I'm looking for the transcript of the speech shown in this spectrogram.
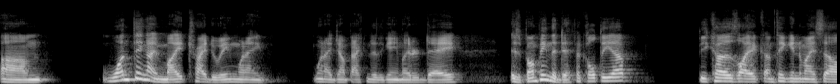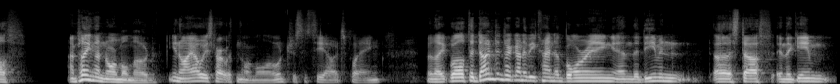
Um, one thing I might try doing when I when I jump back into the game later today is bumping the difficulty up because like I'm thinking to myself, I'm playing on normal mode. You know, I always start with normal mode just to see how it's playing. But like, well, if the dungeons are going to be kind of boring and the demon uh, stuff in the game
